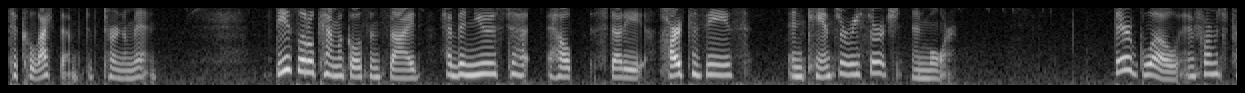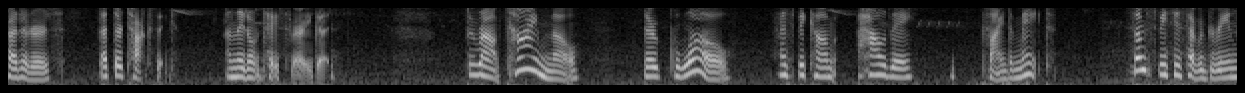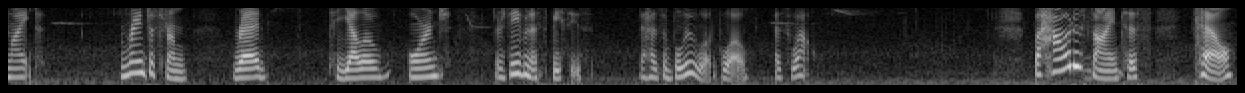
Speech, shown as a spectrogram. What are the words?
to collect them, to turn them in. These little chemicals inside have been used to help study heart disease and cancer research and more. Their glow informs predators that they're toxic and they don't taste very good. Throughout time, though, their glow has become how they find a mate. Some species have a green light. It ranges from red to yellow, orange. There's even a species that has a blue glow as well. But how do scientists tell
